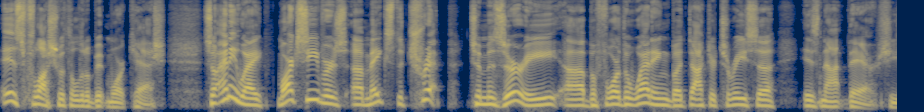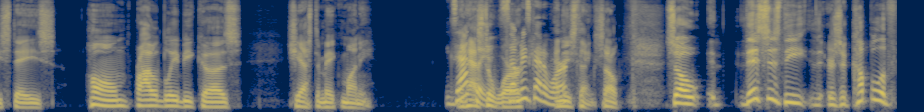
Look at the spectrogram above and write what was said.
is flush with a little bit more cash. So anyway, Mark Sievers uh, makes the trip to Missouri uh, before the wedding, but Dr. Teresa is not there. She stays home, probably because she has to make money Exactly. has to work. Somebody's got to work. these things. So, so this is the. There's a couple of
